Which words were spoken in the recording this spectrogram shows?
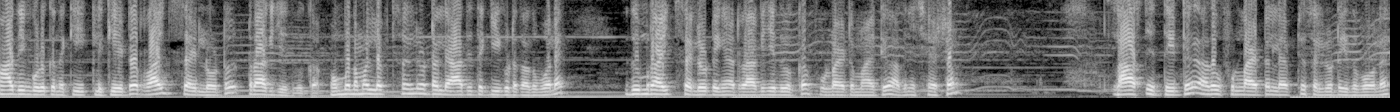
ആദ്യം കൊടുക്കുന്ന കീ ക്ലിക്ക് ചെയ്തിട്ട് റൈറ്റ് സൈഡിലോട്ട് ഡ്രാഗ് ചെയ്ത് വെക്കുക. മുമ്പ് നമ്മൾ ലെഫ്റ്റ് സൈഡിലോട്ടല്ലേ ആദ്യത്തെ കീ കൊടുത്തത്? അതുപോലെ ഇതും റൈറ്റ് സൈഡിലോട്ട് ഇങ്ങനെ ഡ്രാഗ് ചെയ്ത് വെക്കുക. ഫുള്ളായിട്ട് മാറ്റുക. അതിനുശേഷം ലാസ്റ്റ് എത്തിയിട്ട് അത് ഫുള്ളായിട്ട് ലെഫ്റ്റ് സൈഡിലോട്ട് ഇതുപോലെ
